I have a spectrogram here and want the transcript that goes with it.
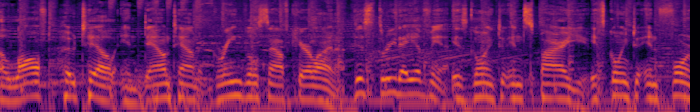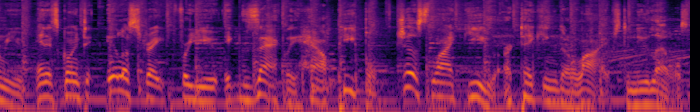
Aloft Hotel in downtown Greenville, South Carolina. This three day event is going to inspire you, it's going to inform you and it's going to illustrate for you exactly how people just like you are taking their lives to new levels.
